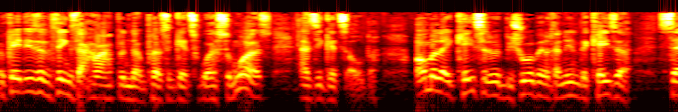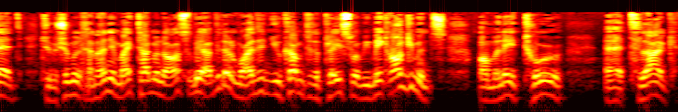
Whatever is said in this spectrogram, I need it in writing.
Okay, these are the things that happen that a person gets worse and worse as he gets older. Keser Bishur ben Chanin, the Keser said to Bishur ben Chananya, my time on Asabi Avidan, why didn't you come to the place where we make arguments? Amalei Tur uh, Tlag,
